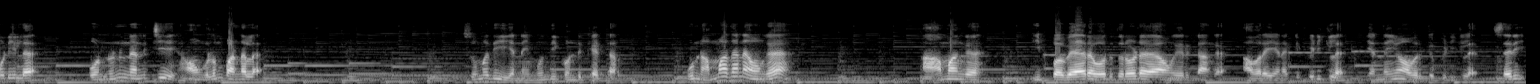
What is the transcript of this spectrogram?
முடியல. பொண்ணுன்னு நினைச்சு அவங்களும் பண்ணல. சுமதி என்னை முந்திக் கொண்டு கேட்டாள். உன் அம்மா தானே அவங்க? ஆமாங்க. இப்ப வேற ஒருத்தரோட அவங்க இருக்காங்க. அவரை எனக்கு பிடிக்கல. என்னையும் அவருக்கு பிடிக்கல. சரி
